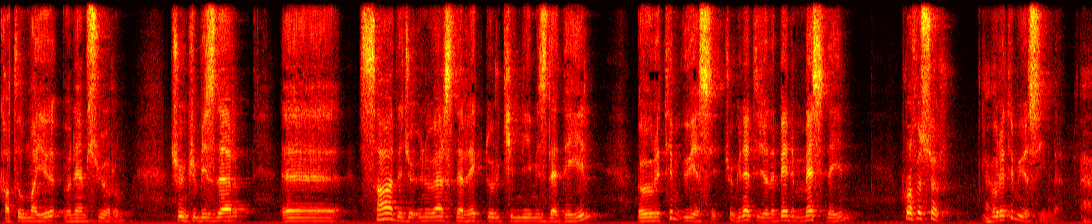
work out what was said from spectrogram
katılmayı önemsiyorum. Çünkü bizler e, sadece üniversite rektörü kimliğimizle değil, öğretim üyesi. Çünkü neticede benim mesleğim profesör. Öğretim üyesiyim ben.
